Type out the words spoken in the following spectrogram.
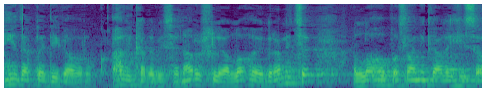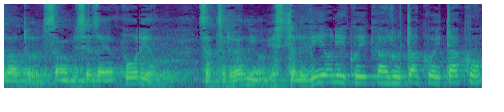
Nije dakle digao ruku. Ali kada bi se narušili Allahove granice, Allahov poslanik alaihi salatu samo bi se zajapurio, zacrvenio. Jeste li vi oni koji kažu tako i tako?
